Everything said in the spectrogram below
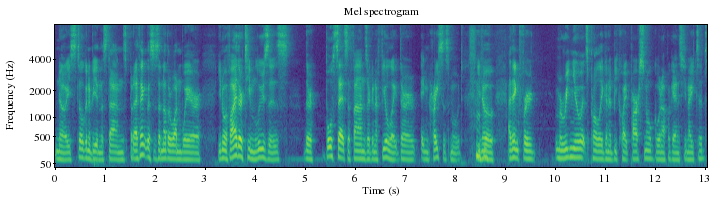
No, he's still going to be in the stands, but I think this is another one where you know if either team loses, they're both sets of fans are going to feel like they're in crisis mode. You know, I think for Mourinho, it's probably going to be quite personal going up against United.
